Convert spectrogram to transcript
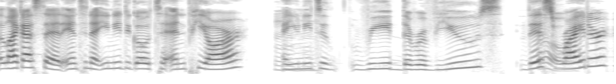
like I said, Antoinette, you need to go to NPR and you need Mhm. to read the reviews. This Oh. writer,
